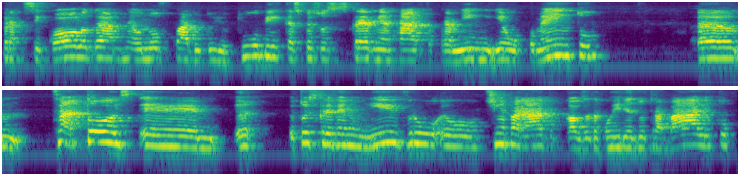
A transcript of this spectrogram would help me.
para psicóloga, é o novo quadro do YouTube, que as pessoas escrevem a carta para mim e eu comento. Um, sabe, tô, é, eu estou escrevendo um livro, eu tinha parado por causa da correria do trabalho, estou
